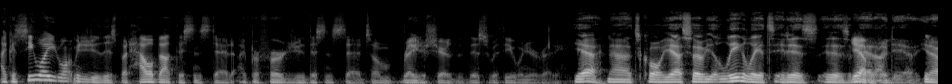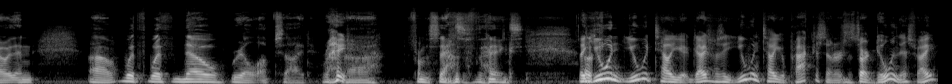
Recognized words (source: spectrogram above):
I could see why you'd want me to do this, but how about this instead? I prefer to do this instead. So I'm ready to share this with you when you're ready. Yeah, no, that's cool. Yeah, so legally, it's it is it is a Yeah, bad right. idea, you know, and uh, with with no real upside, Right. Uh, from the sounds of things. Like you wouldn't, you would tell your, I just want to say, you wouldn't tell your practice owners to start doing this, right?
